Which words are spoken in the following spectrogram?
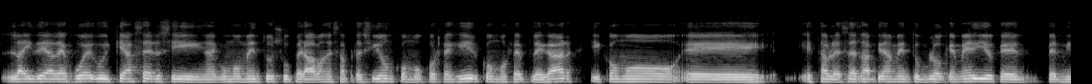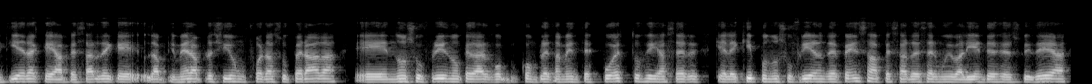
la idea de juego y qué hacer si en algún momento superaban esa presión, cómo corregir, cómo replegar y cómo eh, establecer rápidamente un bloque medio que permitiera que a pesar de que la primera presión fuera superada, eh, no sufrir, no quedar completamente expuestos y hacer que el equipo no sufriera en defensa a pesar de ser muy valientes de su idea.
